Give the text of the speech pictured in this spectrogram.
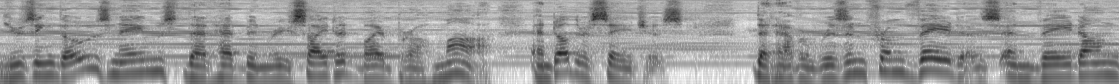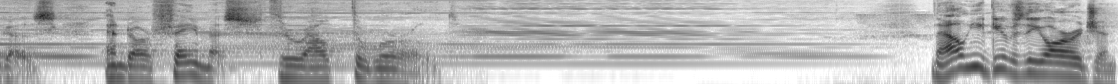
using those names that had been recited by Brahma and other sages that have arisen from Vedas and Vedangas and are famous throughout the world. Now he gives the origin.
